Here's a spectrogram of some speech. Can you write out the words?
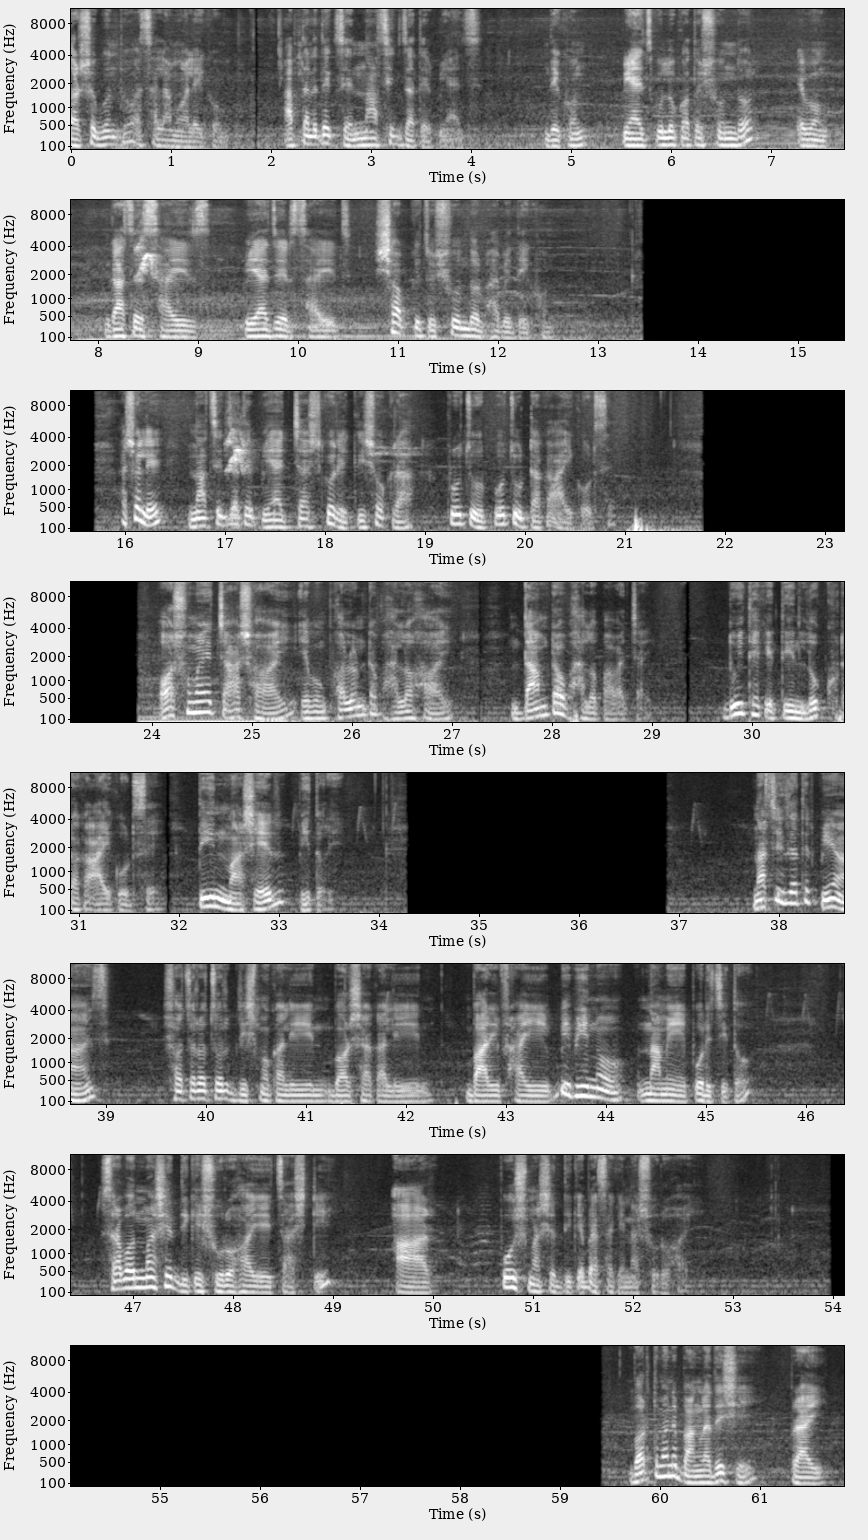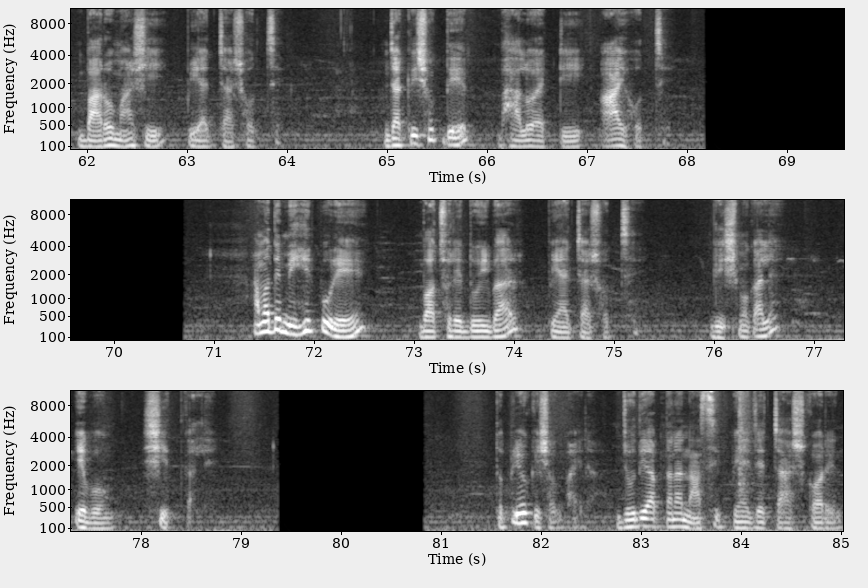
দর্শক বন্ধু, আসসালামু আলাইকুম। আপনারা দেখছেন নাসিক জাতের পেঁয়াজ। দেখুন, পেঁয়াজগুলো কত সুন্দর এবং গাছের সাইজ পেঁয়াজের সাইজ সব কিছু সুন্দরভাবে দেখুন। আসলে নাসিক জাতের পেঁয়াজ চাষ করে কৃষকরা প্রচুর প্রচুর টাকা আয় করছে। অসময়ে চাষ হয় এবং ফলনটা ভালো হয়, দামটাও ভালো পাওয়া যায়। দুই থেকে তিন লক্ষ টাকা আয় করছে তিন মাসের ভিতরে। নাসিক জাতের পেঁয়াজ সচরাচর গ্রীষ্মকালীন, বর্ষাকালীন, বাড়ি ফ্রাই বিভিন্ন নামে পরিচিত। শ্রাবণ মাসের দিকে শুরু হয় এই চাষটি আর পৌষ মাসের দিকে বেচা কেনা শুরু হয়। বর্তমানে বাংলাদেশে প্রায় বারো মাসই পেঁয়াজ চাষ হচ্ছে, যা কৃষকদের ভালো একটি আয় হচ্ছে। আমাদের মিহিরপুরে বছরে দুইবার পেঁয়াজ চাষ হচ্ছে, গ্রীষ্মকালে এবং শীতকালে। তো প্রিয় কৃষক ভাইরা, যদি আপনারা নাসিক পেঁয়াজের চাষ করেন,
